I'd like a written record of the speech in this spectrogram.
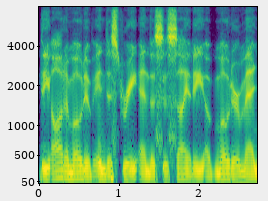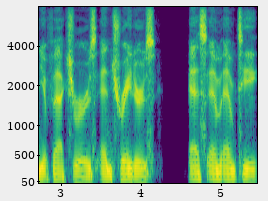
The automotive industry and the Society of Motor Manufacturers and Traders, SMMT,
